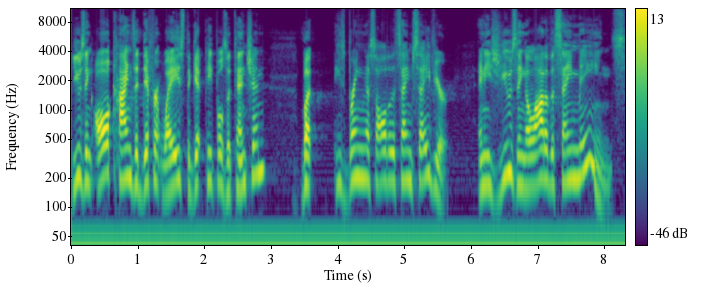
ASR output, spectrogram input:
using all kinds of different ways to get people's attention, but He's bringing us all to the same Savior. And He's using a lot of the same means.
